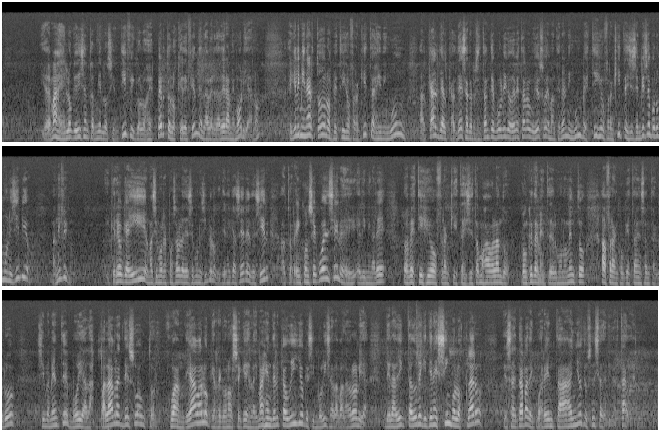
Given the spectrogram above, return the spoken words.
Y además es lo que dicen también los científicos, los expertos, los que defienden la verdadera memoria, ¿no? Hay que eliminar todos los vestigios franquistas y ningún alcalde, alcaldesa, representante público debe estar orgulloso de mantener ningún vestigio franquista. Y si se empieza por un municipio, magnífico. Y creo que ahí el máximo responsable de ese municipio lo que tiene que hacer es decir, actuaré en consecuencia y le eliminaré los vestigios franquistas. Y si estamos hablando concretamente del monumento a Franco que está en Santa Cruz, simplemente voy a las palabras de su autor, Juan de Ávalo, que reconoce que es la imagen del caudillo que simboliza la vanagloria de la dictadura y que tiene símbolos claros de esa etapa de 40 años de ausencia de libertades.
